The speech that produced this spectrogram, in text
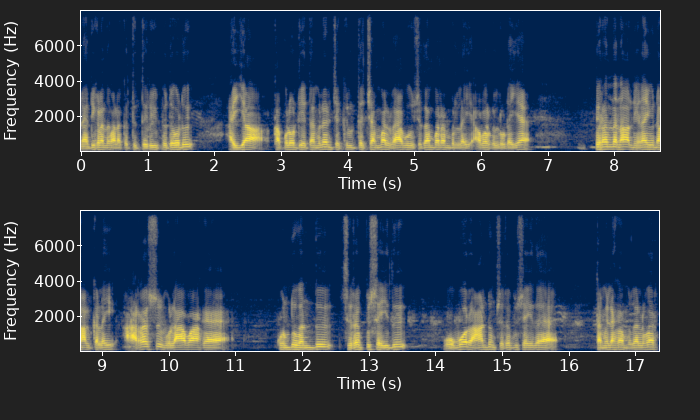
நன்றி கலந்த வணக்கத்தை தெரிவிப்பதோடு ஐயா கப்பலோட்டிய தமிழன் செக்கிழுத்த செம்மல் வேபு சிதம்பரம் பிள்ளை அவர்களுடைய பிறந்த நாள் நினைவு நாட்களை அரசு விழாவாக கொண்டு வந்து சிறப்பு செய்து ஒவ்வொரு ஆண்டும் சிறப்பு செய்த தமிழக முதல்வர்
